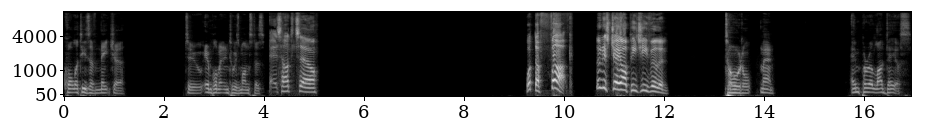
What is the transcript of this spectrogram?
qualities of nature to implement into his monsters. It's hard to tell. What the fuck? Look at this JRPG villain. Total man. Emperor La Deus.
